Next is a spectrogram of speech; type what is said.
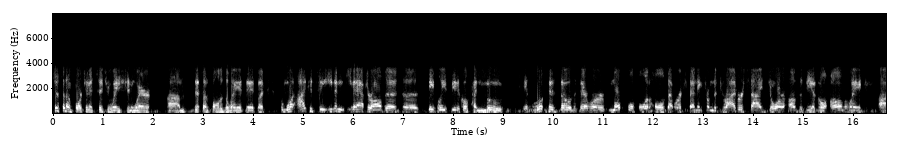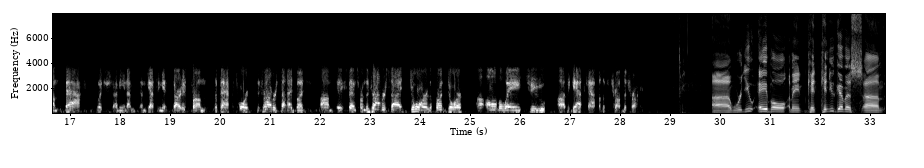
just an unfortunate situation where um, this unfolded the way it did. But from what I could see, even even after all the, the state police vehicles had moved, it looked as though that there were multiple bullet holes that were extending from the driver's side door of the vehicle all the way um, back which I mean, I'm, I'm guessing it started from the back towards the driver's side, but um, it extends from the driver's side door, the front door, uh, all the way to uh, the gas cap of the, of the truck. Uh, were you able? I mean, can can you give us um,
